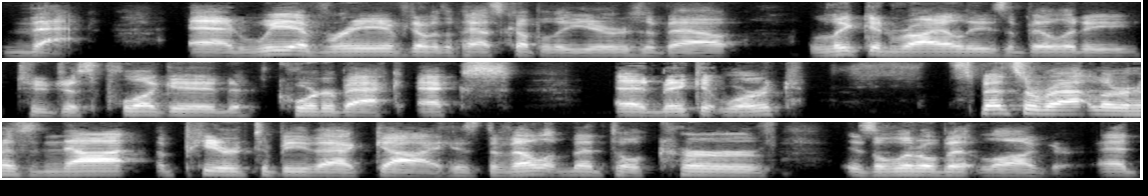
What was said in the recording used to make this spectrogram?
that. And we have raved over the past couple of years about Lincoln Riley's ability to just plug in quarterback X and make it work. Spencer Rattler has not appeared to be that guy. His developmental curve is a little bit longer. And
